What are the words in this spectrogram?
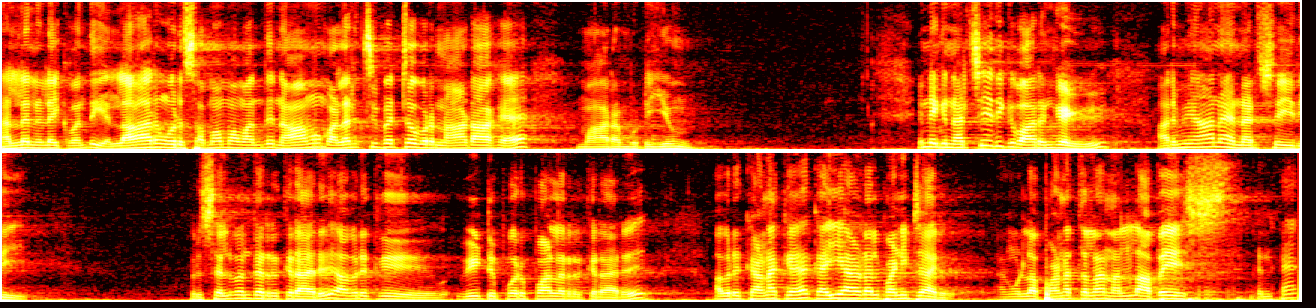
நல்ல நிலைக்கு வந்து எல்லாரும் ஒரு சமமாக வந்து நாமும் வளர்ச்சி பெற்ற ஒரு நாடாக மாற முடியும். இன்னைக்கு நற்செய்திக்கு வாருங்கள். அருமையான நற்செய்தி. ஒரு செல்வந்தர் இருக்கிறாரு அவருக்கு வீட்டு பொறுப்பாளர் இருக்கிறாரு. அவர் கணக்கை கையாடல் பண்ணிட்டாரு. அங்குள்ள பணத்தெல்லாம் நல்லா அபேஸ். என்ன?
